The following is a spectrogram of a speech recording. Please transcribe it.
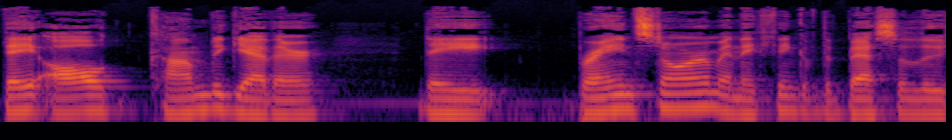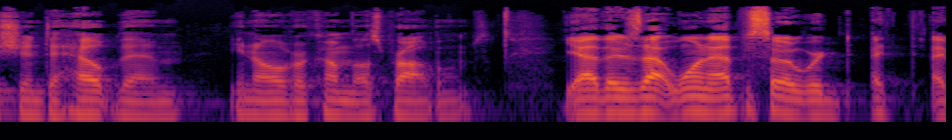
they all come together, they brainstorm and they think of the best solution to help them, you know, overcome those problems. Yeah, there's that one episode where I, I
